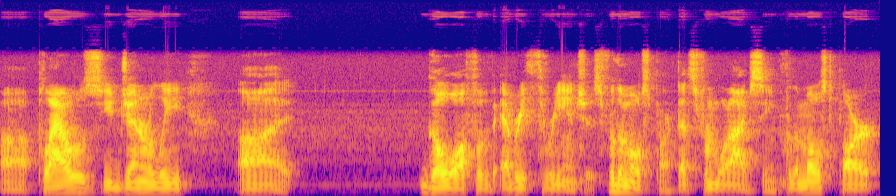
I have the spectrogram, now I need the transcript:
uh, plows. You generally uh, go off of every three inches for the most part. That's from what I've seen. For the most part,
